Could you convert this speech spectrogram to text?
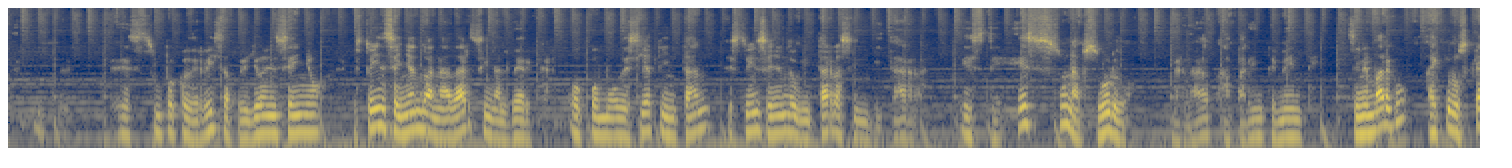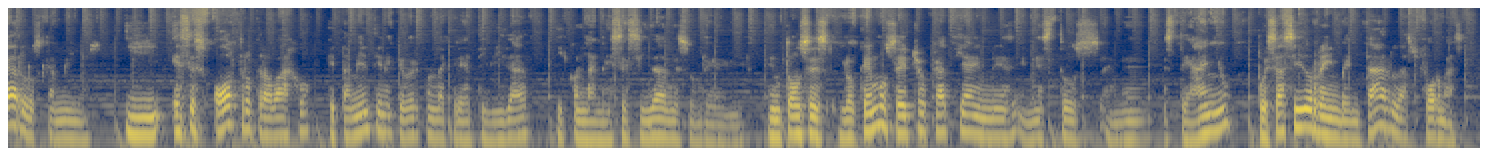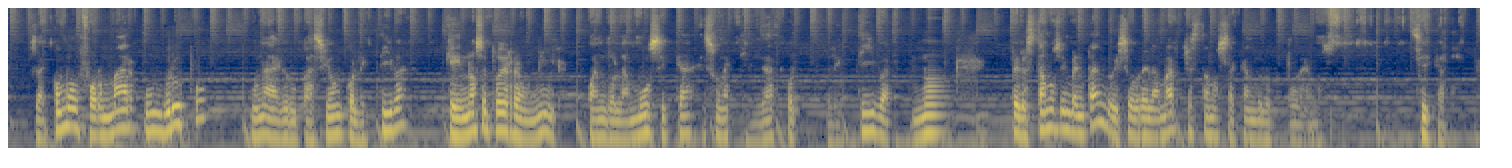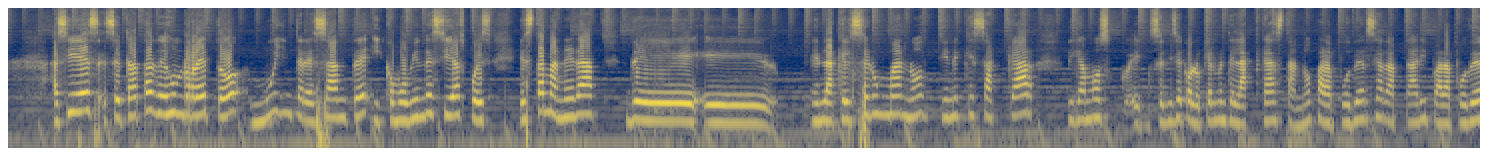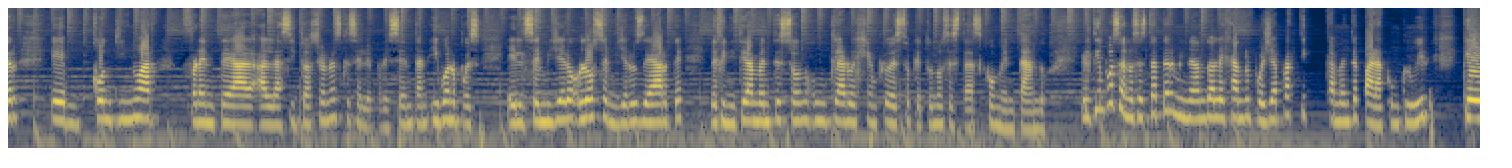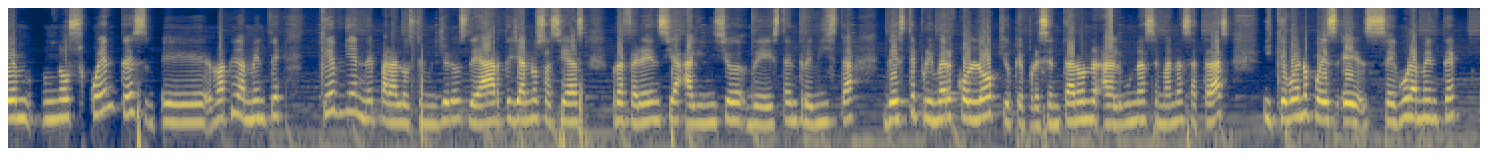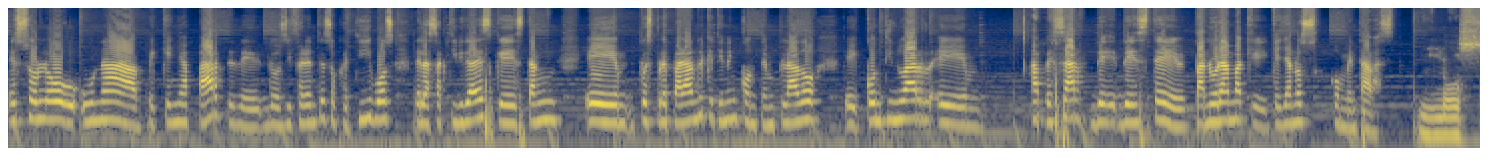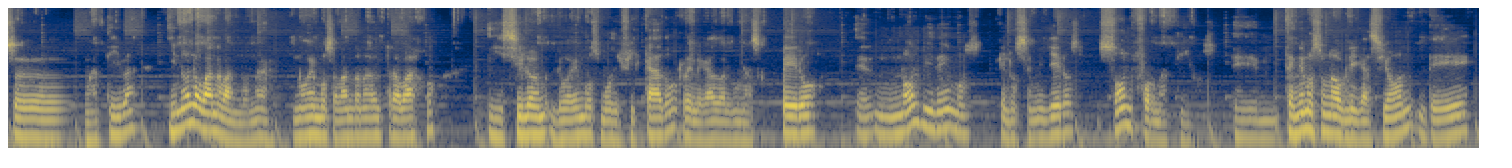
es un poco de risa, pero yo enseño, estoy enseñando a nadar sin alberca, o como decía Tintán, estoy enseñando guitarra sin guitarra. Este, es un absurdo, ¿verdad? Aparentemente. Sin embargo, hay que buscar los caminos. Y ese es otro trabajo que también tiene que ver con la creatividad y con la necesidad de sobrevivir. Entonces, lo que hemos hecho, Katia, en, estos, en este año, pues ha sido reinventar las formas. O sea, cómo formar un grupo, una agrupación colectiva que no se puede reunir cuando la música es una actividad colectiva. No, pero estamos inventando y sobre la marcha estamos sacando lo que podemos. Sí, Katia. Así es, se trata de un reto muy interesante y como bien decías, pues esta manera de... Eh, en la que el ser humano tiene que sacar, digamos, eh, se dice coloquialmente la casta, ¿no? Para poderse adaptar y para poder eh, continuar frente a, las situaciones que se le presentan. Y bueno, pues el semillero, los semilleros de arte definitivamente son un claro ejemplo de esto que tú nos estás comentando. El tiempo se nos está terminando, Alejandro, pues ya prácticamente para concluir, que nos cuentes eh, rápidamente qué viene para los semilleros de arte. Ya nos hacías referencia al inicio de esta entrevista, de este primer coloquio que presentaron algunas semanas atrás y que bueno, pues eh, seguramente es solo una pequeña parte de los diferentes objetivos, de las actividades que están eh, pues preparando y que tienen contemplado eh, continuar a pesar de, este panorama que, ya nos comentabas. Los motiva y no lo van a abandonar, no hemos abandonado el trabajo y sí lo, lo hemos modificado, relegado algunas, pero no olvidemos que los semilleros son formativos. tenemos una obligación de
